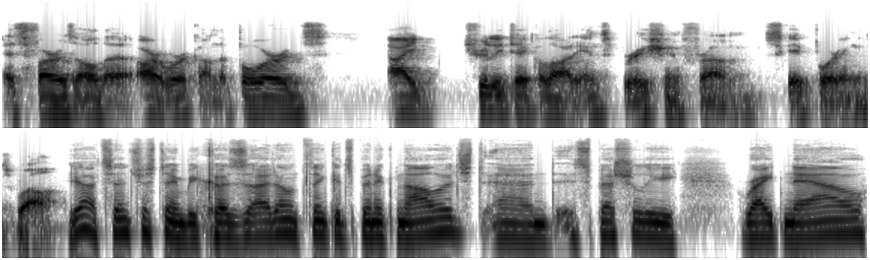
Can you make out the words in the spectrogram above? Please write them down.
as far as all the artwork on the boards. I truly take a lot of inspiration from skateboarding as well. Yeah, it's interesting because I don't think it's been acknowledged, and especially right now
